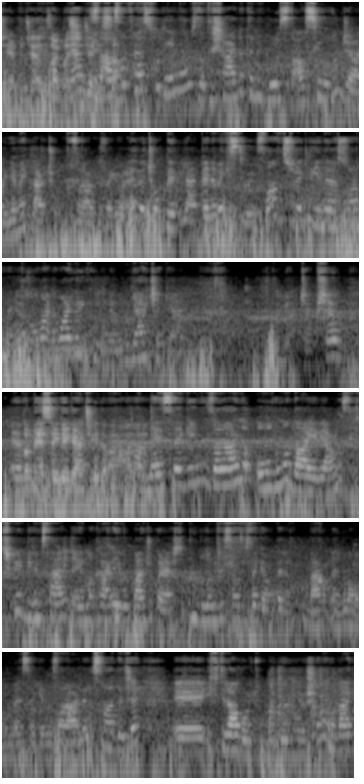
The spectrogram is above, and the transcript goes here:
şey yapınca Yani uzaklaşınca biz insan. aslında fast food yemiyoruz da dışarıda tabii burası Asya olunca yemekler çok güzel bize göre ve çok de, yani denemek istiyor insan. Sürekli yeni restoran deniyoruz. Onlar da margarin kullanıyor. Bu gerçek yani. Yapacak bir şey yok. Ee, Burada MSG gerçeği de var hala. MSG'nin zararlı olduğuna dair yalnız hiçbir bilimsel e, makale yok. Ben çok araştırdım. Bulabilirseniz bize gönderin. Ben e, bulamadım MSG'nin zararları. Sadece e, iftira boyutunda görünüyor şu an ama belki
